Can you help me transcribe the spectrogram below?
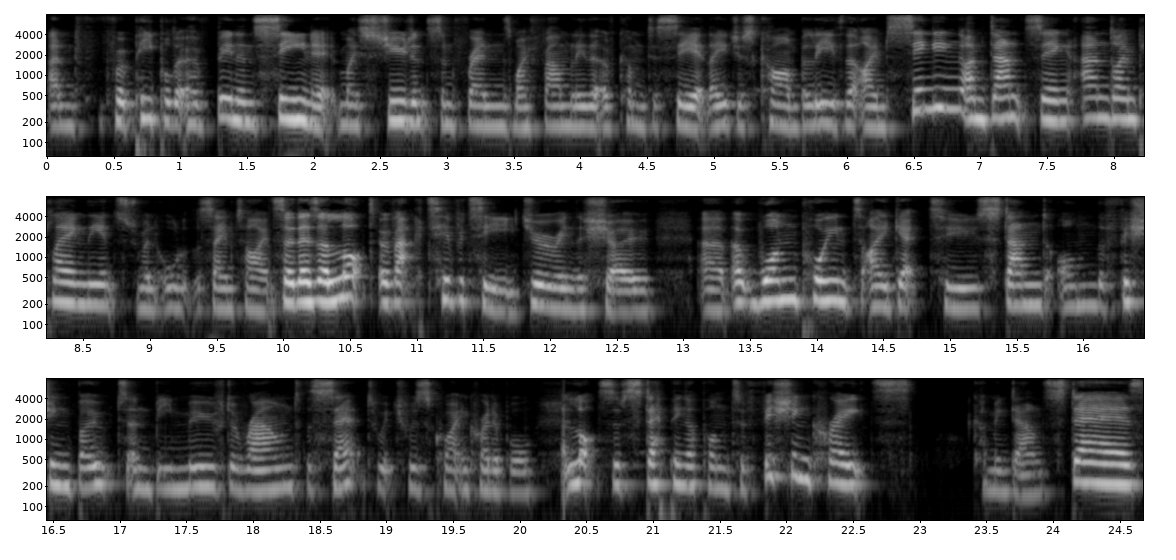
and for people that have been and seen it, my students and friends, my family that have come to see it, they just can't believe that I'm singing, I'm dancing, and I'm playing the instrument all at the same time. So there's a lot of activity during the show. Uh, at one point, I get to stand on the fishing boat and be moved around the set, which was quite incredible. Lots of stepping up onto fishing crates, coming downstairs,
